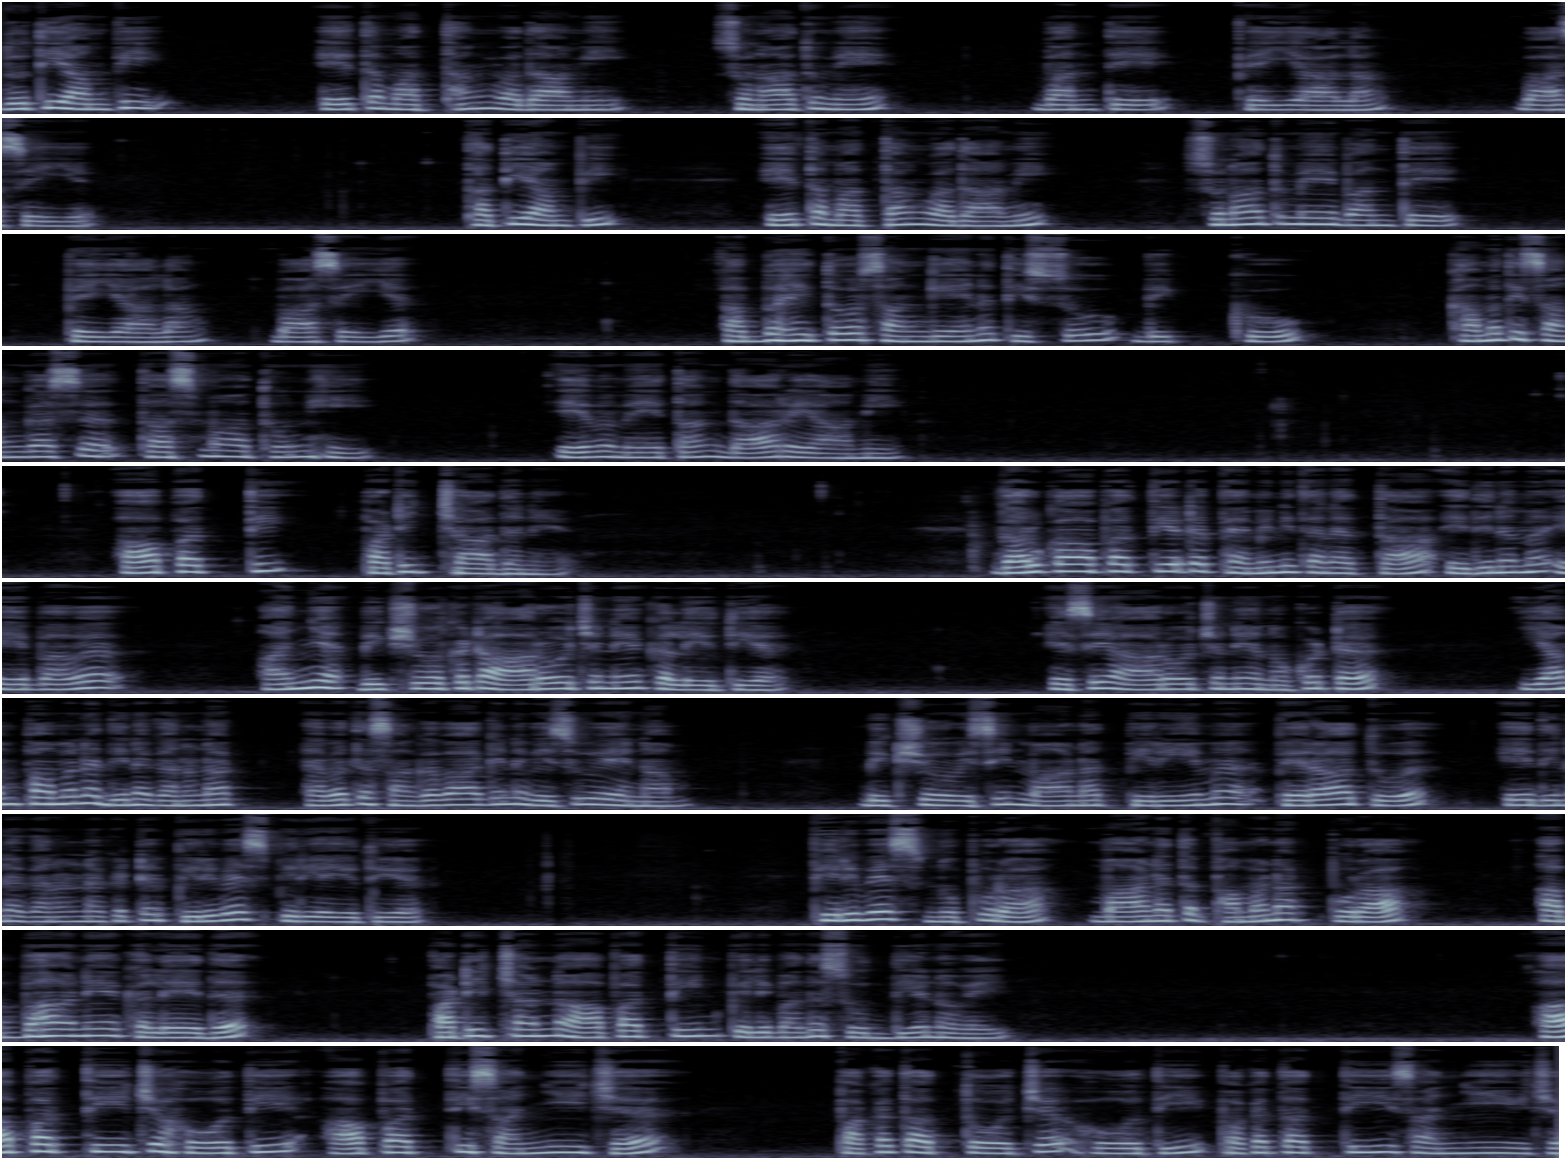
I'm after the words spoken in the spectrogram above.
ဒ ුතියම්පි ඒතමත්තං වදාමි. සුනාතු මේ බන්තේ පෙය්‍යාලං වාසෙය්‍ය තතියම්පි ඒතමත්තං වදාමි සුනාතු මේ බන්තේ පෙය්‍යාලං වාසෙය්‍ය අබ්බහිතෝ සංගේන තිස්සු බික්ඛු කමති සංගස්ස තස්මා තුන්හි ඒව මේතං ධාරයාමි. ආපත්‍ති පටිච්ඡාදනය. ගරුකාපත්තියට පැමිණි තැනැත්තා එදිනම ඒ බව අඤ්‍ය භික්ෂුවකට ආරෝචනය කළ යුතුය. එසේ ආරෝචනය නොකොට යම් පමණ දින ගණනක් ඇවත සංගවාගෙන විසුවේ නම් භික්ෂුව විසින් මානත් පිරීම පෙර ඒ දින ගණනකට පිරිවෙස් පිරිය යුතුය. පිරිවෙස් නුපුරා මානත පමණක් පුරා අබ්බාහනය කළේද පටිච්චන්න ආපත්තීන් පිළිබඳ සුද්ධිය නොවේයි. ආපත්තීච හෝති ආපත්ති සංඤීච පකතත්තෝච හෝති පකතත්ති සංඤීච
